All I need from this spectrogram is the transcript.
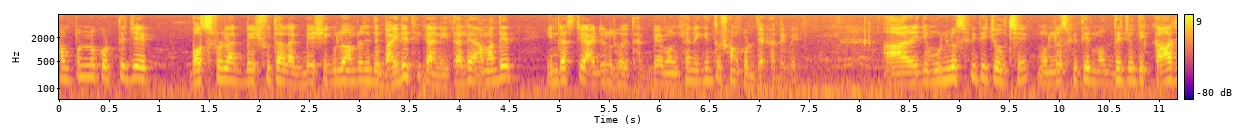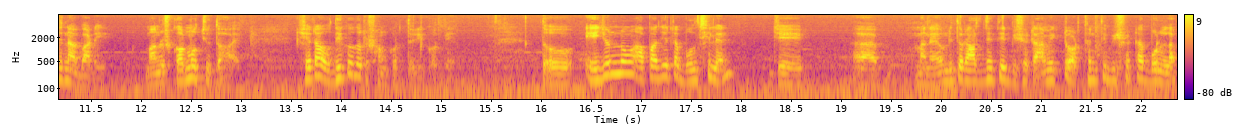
সম্পন্ন করতে যে বস্ত্র লাগবে সুতা লাগবে সেগুলো আমরা যদি বাইরে থেকে আনি তাহলে আমাদের ইন্ডাস্ট্রি আইডল হয়ে থাকবে এবং এখানে কিন্তু সংকট দেখা দেবে। আর এই যে মূল্যস্ফীতি চলছে মূল্যস্ফীতির মধ্যে যদি কাজ না বাড়ে মানুষ কর্মচ্যুত হয় সেটা অধিকতর সংকট তৈরি করবে। তো এই জন্য আপা যেটা বলছিলেন যে মানে উনি তো রাজনীতির বিষয়টা আমি একটু অর্থনীতির বিষয়টা বললাম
